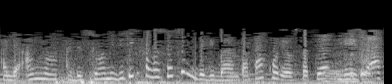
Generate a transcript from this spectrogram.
ada anak ada suami jadi kalau saya sih menjadi bahan tapakur ya Ustadz ya Hmm, di betul. saat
